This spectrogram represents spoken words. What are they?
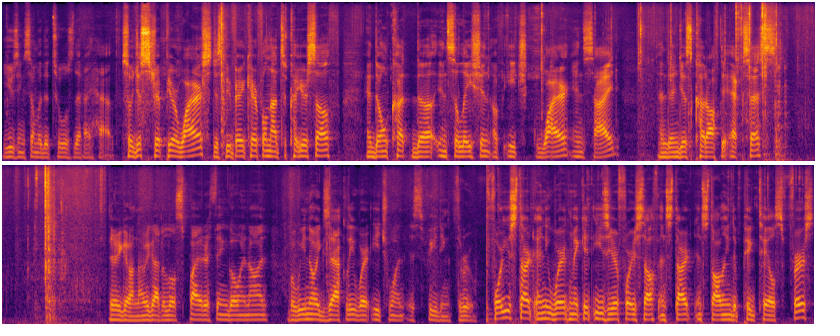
using some of the tools that I have. So just strip your wires. Just be very careful not to cut yourself. And don't cut the insulation of each wire inside. And then just cut off the excess. There you go. Now we got a little spider thing going on but we know exactly where each one is feeding through. Before you start any work, make it easier for yourself and start installing the pigtails first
